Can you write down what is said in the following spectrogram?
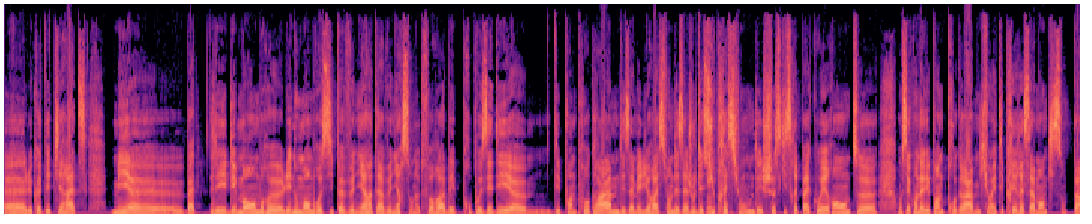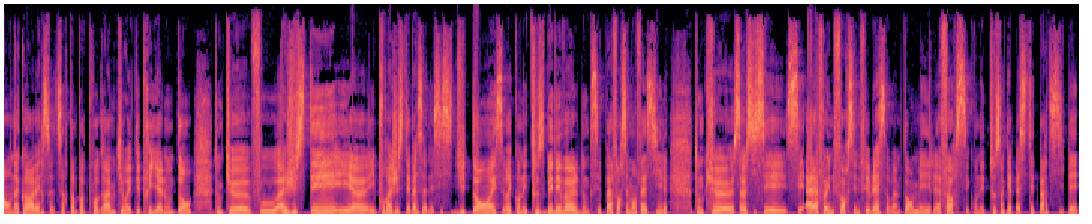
euh, le code des pirates. Mais bah, les, les, membres, les non-membres aussi peuvent venir intervenir sur notre forum et proposer des, des points de programme, des améliorations, des ajouts, des suppressions, des choses qui seraient pas cohérentes. on sait qu'on a des points de programme qui ont été pris récemment qui sont pas en accord avec certains points de programme qui ont été pris il y a longtemps. Donc faut ajuster et, et pour ajuster, bah, ça nécessite du temps et c'est vrai qu'on est tous bénévoles, donc c'est pas forcément facile. Donc ça aussi, c'est à la fois une force et une faiblesse en même temps, mais la force, c'est qu'on est tous en capacité de participer.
